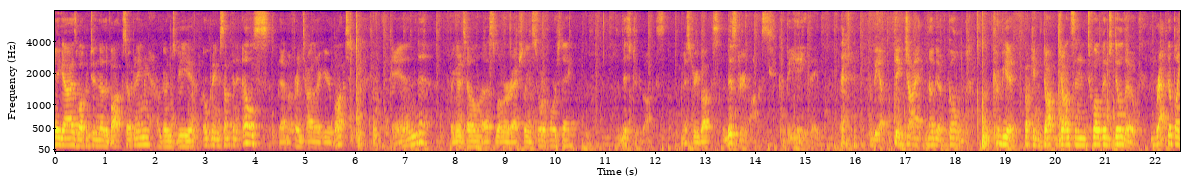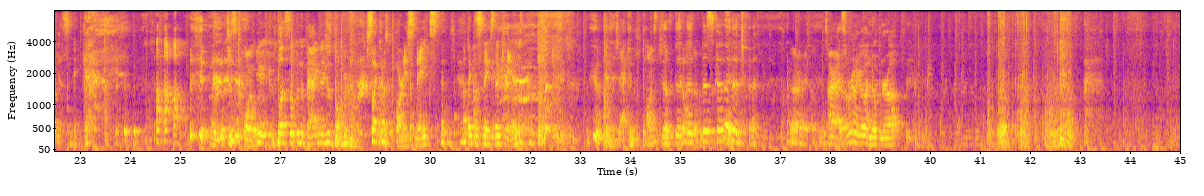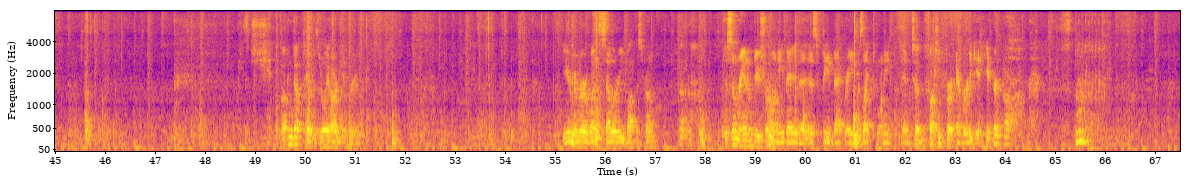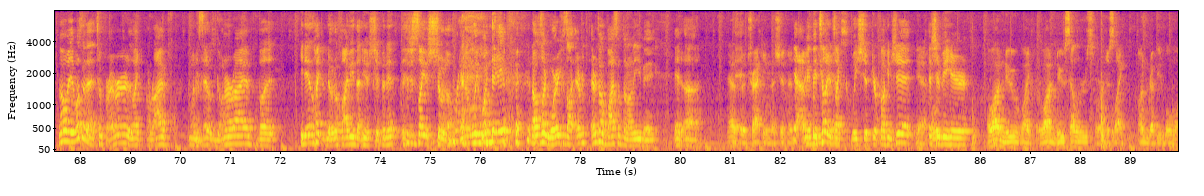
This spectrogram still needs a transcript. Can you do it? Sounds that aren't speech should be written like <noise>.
Hey guys, welcome to another box opening. We're going to be opening something else that my friend Tyler here bought. And are you going to tell us what we're actually in store for today? The mystery box. Mystery box. The mystery box could be anything. <laughs> could be a big giant nugget of gold Could be a fucking Doc Johnson 12 inch dildo. wrapped up like a snake. <laughs> <laughs> Just coiled you, you bust open the bag and it just It's like those party snakes. <laughs> like the snakes in the can. Jack in the box. Da, da, da. all right. All right. so we're gonna go ahead and open her up. Piece of shit. Fucking duct tape is really hard to get through. You remember what seller you bought this from? Just some random doucher on eBay that his feedback rating was like 20 and it took fucking forever to get here. No, it wasn't that it took forever. It like arrived when he said it was gonna arrive, but he didn't like notify me that he was shipping it. It just like it showed up randomly one day, and I was like worried because like, every every time I buy something on eBay, it uh It has the tracking the shipment. yeah, I mean they tell you it's like we shipped your fucking shit. Yeah. it should be here. a lot of new like a lot of new sellers or just like unreputable ones.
